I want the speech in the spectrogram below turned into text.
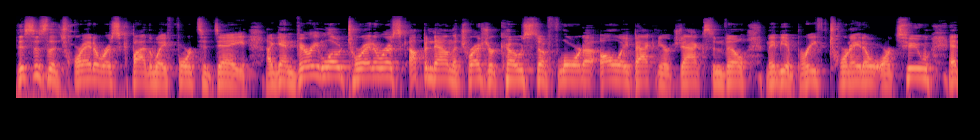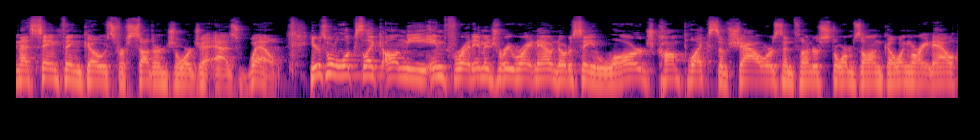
This is the tornado risk, by the way, for today. Again, very low tornado risk up and down the Treasure Coast of Florida, all the way back near Jacksonville, maybe a brief tornado or two, and that same thing goes for southern Georgia as well. Here's what it looks like on the infrared imagery right now. Notice a large complex of showers and thunderstorms ongoing right now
